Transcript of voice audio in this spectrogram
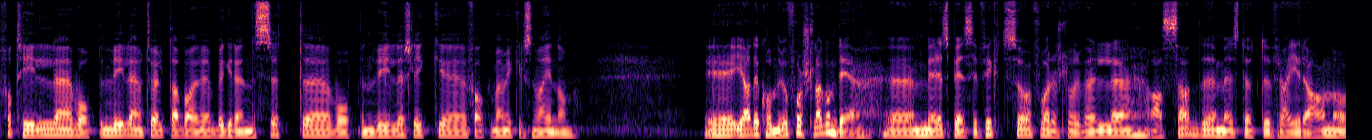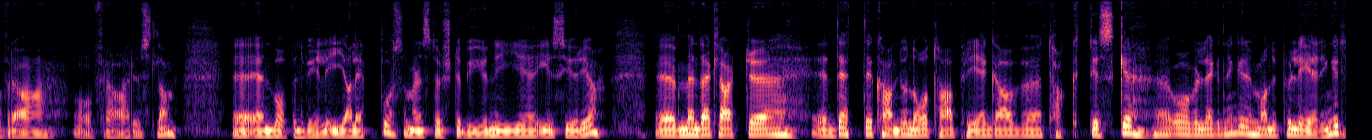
få til eh, våpenhvile, eventuelt da bare begrenset eh, våpenhvile, slik eh, Falkenberg Mikkelsen var innom? Ja, det kommer jo forslag om det. Mer spesifikt så foreslår vel Assad, med støtte fra Iran og fra, og fra Russland, en våpenhvile i Aleppo, som er den største byen i, i, Syria. Men det er klart, dette kan jo nå ta preg av taktiske overlegninger, manipuleringer.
